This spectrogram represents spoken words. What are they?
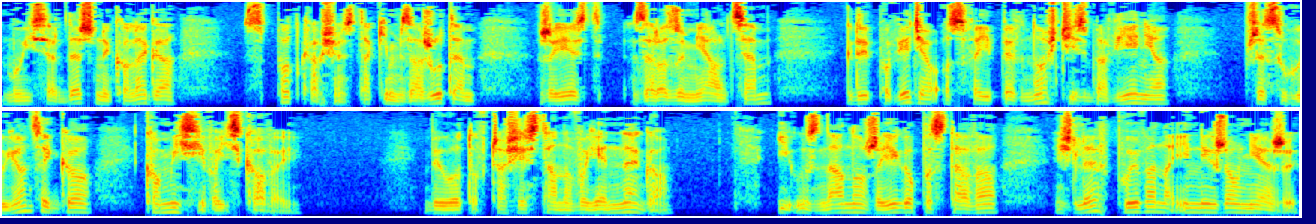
Mój serdeczny kolega spotkał się z takim zarzutem, że jest zarozumialcem, gdy powiedział o swej pewności zbawienia przesłuchującej go komisji wojskowej. Było to w czasie stanu wojennego i uznano, że jego postawa źle wpływa na innych żołnierzy,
